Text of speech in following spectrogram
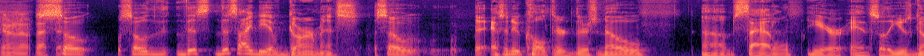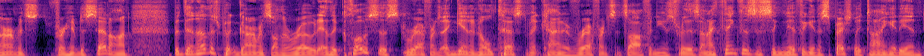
No, no, that's it. so. So th- this this idea of garments. So as a new cult, there, there's no um, saddle here, and so they use garments for him to sit on. But then others put garments on the road, and the closest reference, again, an Old Testament kind of reference that's often used for this, and I think this is significant, especially tying it in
